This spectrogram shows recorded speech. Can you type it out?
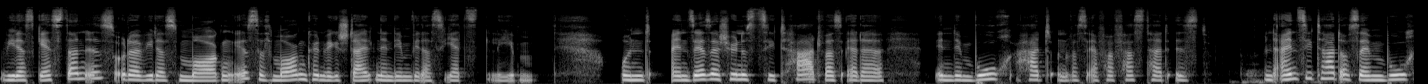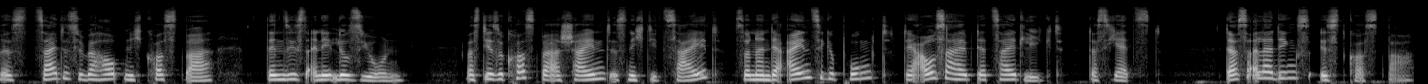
wie das gestern ist oder wie das morgen ist. Das Morgen können wir gestalten, indem wir das jetzt leben. Und ein sehr, sehr schönes Zitat, was er da in dem Buch hat und was er verfasst hat, ist, und ein Zitat aus seinem Buch ist, Zeit ist überhaupt nicht kostbar, denn sie ist eine Illusion. Was dir so kostbar erscheint, ist nicht die Zeit, sondern der einzige Punkt, der außerhalb der Zeit liegt, das Jetzt. Das allerdings ist kostbar.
